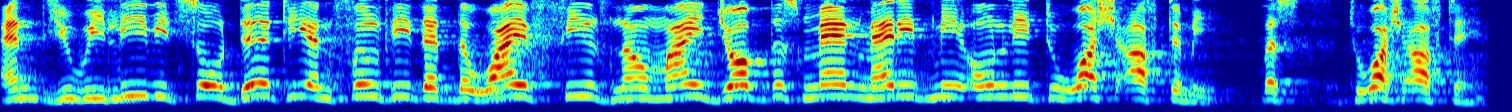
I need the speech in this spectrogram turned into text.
And you, we leave it so dirty and filthy that the wife feels, now my job, this man married me only to wash after me. But to wash after him.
